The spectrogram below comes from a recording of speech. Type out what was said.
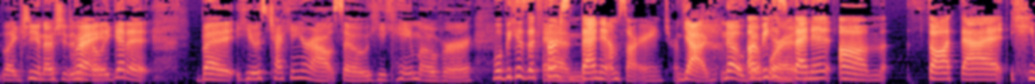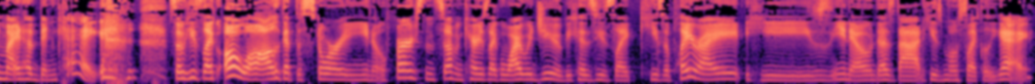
like, you know, she didn't Right. really get it. But he was checking her out, so he came over. well because at first bennet i'm sorry. Yeah, no, go Uh, because for it. Bennet um thought that he might have been Kay. so he's like, "Oh, well, I'll get the story, you know, first and stuff." And Carrie's like, "Why would you?" Because he's like, he's a playwright. He's, you know, does that. He's most likely gay.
